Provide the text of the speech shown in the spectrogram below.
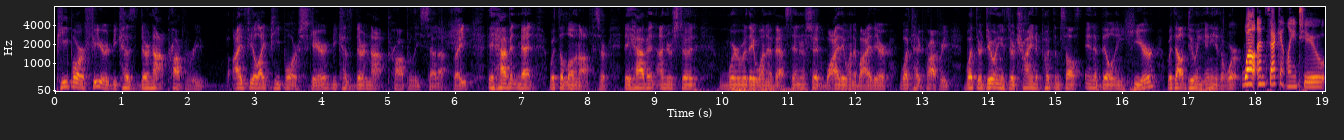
people are feared because they're not properly. I feel like people are scared because they're not properly set up, right? They haven't met with the loan officer. They haven't understood where they want to invest. They understood why they want to buy there, what type of property. What they're doing is they're trying to put themselves in a building here without doing any of the work. Well, and secondly, too,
